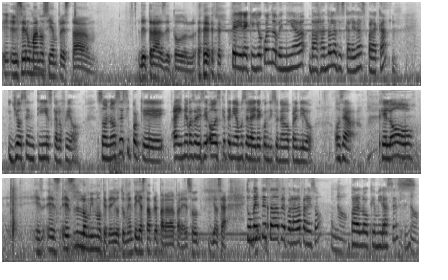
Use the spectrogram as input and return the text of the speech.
el, el ser humano siempre está detrás de todo. el- Te diré que yo cuando venía bajando las escaleras para acá, yo sentí escalofrío. So, no sé si porque ahí me vas a decir, oh, es que teníamos el aire acondicionado prendido. O sea, hello. Es, es, es lo mismo que te digo, tu mente ya está preparada para eso, y, o sea, ¿Tu mente estaba preparada para eso? No, ¿Para lo que miraste? no.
